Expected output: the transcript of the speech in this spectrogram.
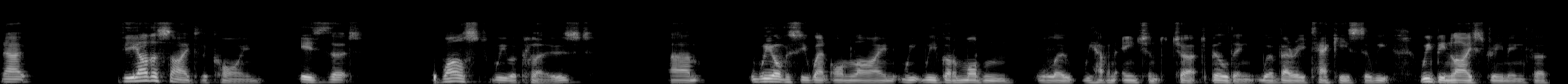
Now, the other side to the coin is that whilst we were closed, um, we obviously went online. We, we've got a modern although we have an ancient church building, we're very techie. So we we've been live streaming for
